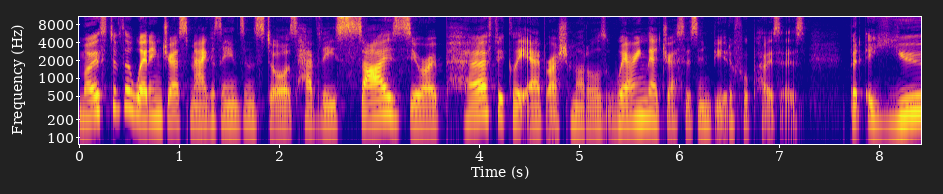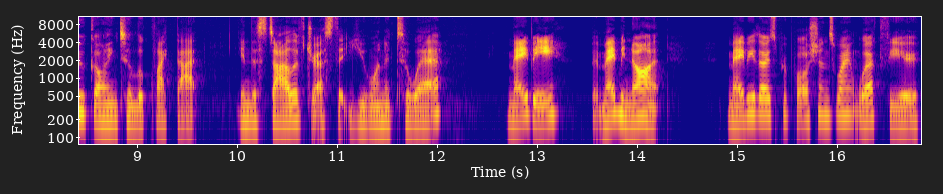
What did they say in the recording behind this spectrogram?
Most of the wedding dress magazines and stores have these size zero, perfectly airbrushed models wearing their dresses in beautiful poses. But are you going to look like that in the style of dress that you wanted to wear? Maybe, but maybe not. Maybe those proportions won't work for you.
